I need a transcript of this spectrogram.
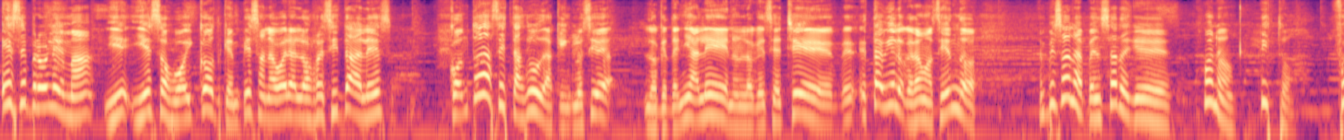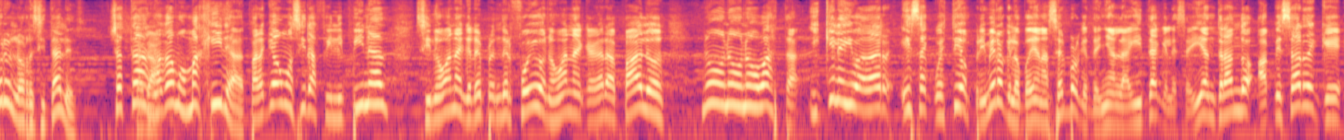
ese problema y, y esos boicot que empiezan ahora en los recitales, con todas estas dudas, que inclusive lo que tenía Lennon, lo que decía, che, eh, ¿está bien lo que estamos haciendo? Empezaron a pensar de que, bueno, listo, fueron los recitales. Ya está, Acá. no hagamos más giras. ¿Para qué vamos a ir a Filipinas si nos van a querer prender fuego, nos van a cagar a palos? No, no, no, basta. ¿Y qué le iba a dar esa cuestión? Primero que lo podían hacer porque tenían la guita que le seguía entrando, a pesar de que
